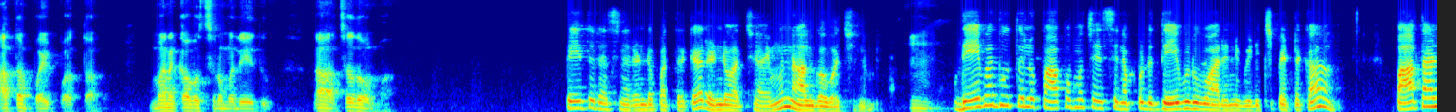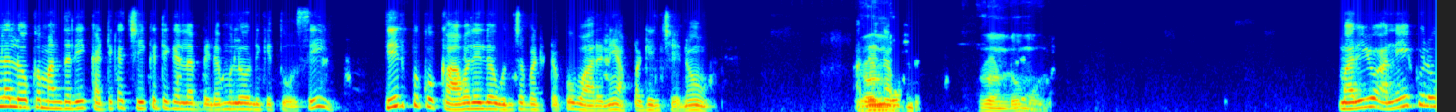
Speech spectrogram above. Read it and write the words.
అతను పైపోతాడు మనకు అవసరం లేదు. ఆ చదవమ్మా. పేతు రాసిన రెండో పత్రిక రెండో అధ్యాయము నాలుగో వచనం. దేవదూతలు పాపము చేసినప్పుడు దేవుడు వారిని విడిచిపెట్టక పాతాళ లోకమందరి కటిక చీకటి గల బిలములోనికి తోసి తీర్పుకు కావలిలో ఉంచబడుటకు వారిని అప్పగించెను. రెండు మూడు. మరియు అనేకులు.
